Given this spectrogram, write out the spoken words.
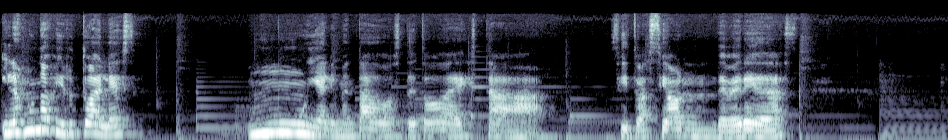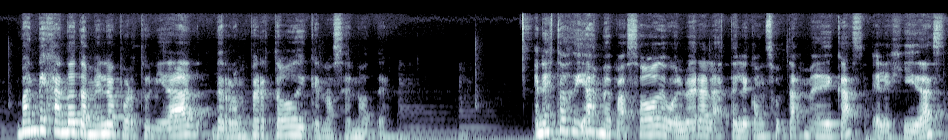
Y los mundos virtuales, muy alimentados de toda esta situación de veredas, van dejando también la oportunidad de romper todo y que no se note. En estos días me pasó de volver a las teleconsultas médicas elegidas,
